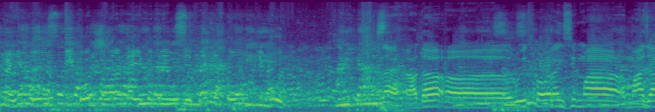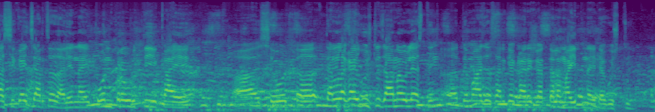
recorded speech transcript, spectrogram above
काही प्रवृत्ती दोन पवारांना एकत्र येऊ देत नाही त्या प्रवृत्ती बोल नाही आता अ, रोहित पवारांशी मा माझ्या अशी काही चर्चा झाली नाही. कोण प्रवृत्ती काय आहे? अ, शेवट अ, त्यांना काही गोष्टी जाणवल्या असतील. अ, ते माझ्यासारख्या कार्यकर्त्याला माहीत नाही त्या गोष्टी. पण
